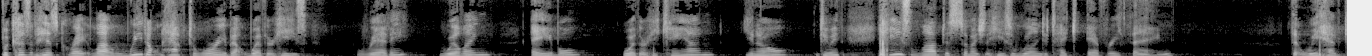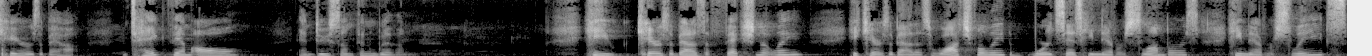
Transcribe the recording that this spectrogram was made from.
because of his great love, we don't have to worry about whether he's ready, willing, able, whether he can, you know, do anything. He's loved us so much that he's willing to take everything that we have cares about take them all and do something with them. He cares about us affectionately. He cares about us watchfully. The word says he never slumbers, he never sleeps.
